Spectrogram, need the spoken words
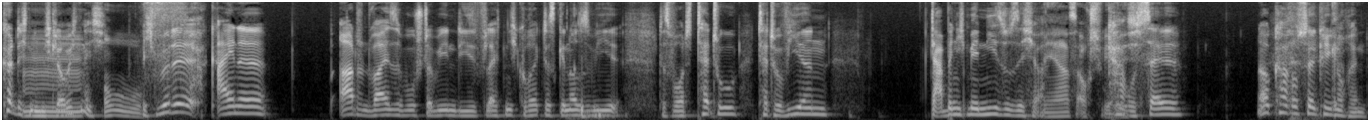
Könnte ich nämlich, glaube ich, nicht. oh, ich würde eine Art und Weise buchstabieren, die vielleicht nicht korrekt ist, genauso wie das Wort Tattoo, Tätowieren. Da bin ich mir nie so sicher. ja, ist auch schwierig. Karussell. Na, Karussell kriege ich noch hin.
